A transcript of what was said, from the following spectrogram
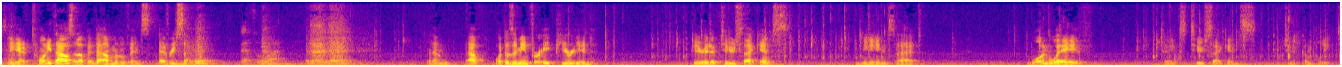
So you have 20,000 up and down movements every second. That's a lot. And then now, what does it mean for a period? Period of two seconds means that one wave takes two seconds to complete.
